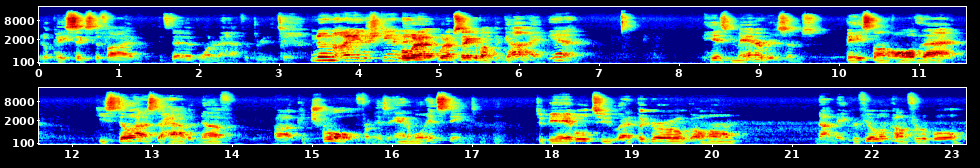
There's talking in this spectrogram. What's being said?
it'll pay six to five instead of one and a half or three to No, no, I understand But that. what I what I'm saying about the guy, yeah, his mannerisms, based on all of that, he still has to have enough uh, control from his animal instinct to be able to let the girl go home, not make her feel uncomfortable,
